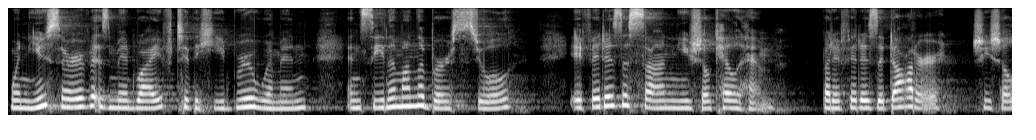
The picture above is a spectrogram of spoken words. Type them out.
When you serve as midwife to the Hebrew women and see them on the birth stool, if it is a son, you shall kill him, but if it is a daughter, she shall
